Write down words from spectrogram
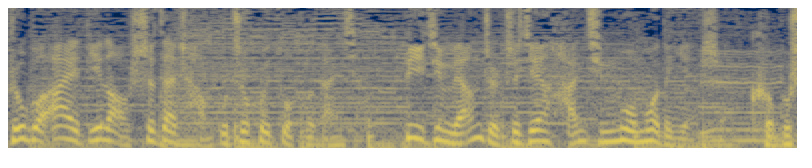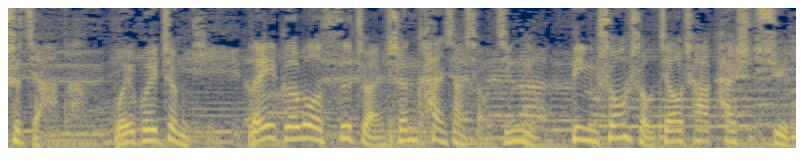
如果艾迪老师在场，不知会作何感想？毕竟两者之间含情脉脉的眼神可不是假的。回归正题，雷格洛斯转身看向小金牛，并双手交叉开始蓄力。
